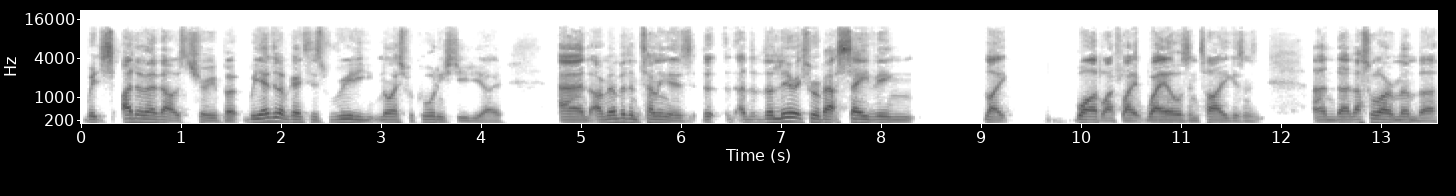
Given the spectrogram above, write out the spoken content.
which I don't know if that was true, but we ended up going to this really nice recording studio and I remember them telling us that uh, the, lyrics were about saving like wildlife, like whales and tigers, and and uh, that's all I remember.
